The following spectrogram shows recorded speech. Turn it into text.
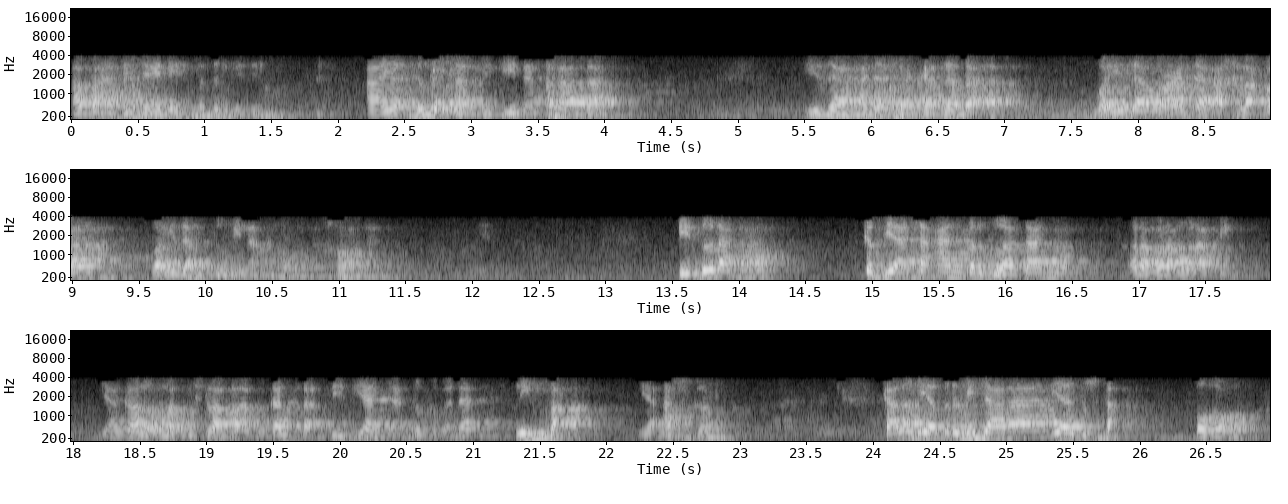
Apa hadisnya ini? Betul ini? Ayatul munafiqin salasa. Idza hadatsa kadzaba wa idza wa'ada akhlafa wa idza tumina khana. Itulah kebiasaan perbuatan orang-orang munafik. Yang kalau umat Islam melakukan berarti dia jatuh kepada nifak ya asgar. Kalau dia berbicara, dia dusta, bohong.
